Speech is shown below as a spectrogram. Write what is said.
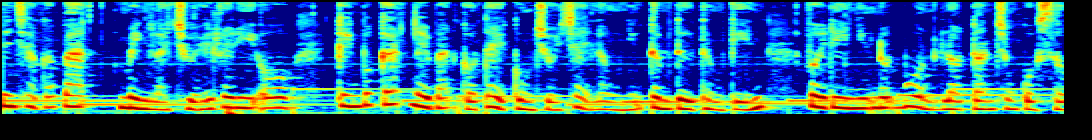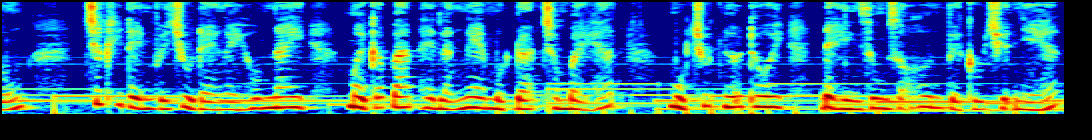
Xin chào các bạn, mình là Chuối Radio, kênh podcast nơi bạn có thể cùng Chuối trải lòng những tâm tư thầm kín, vơi đi những nỗi buồn lọt toàn trong cuộc sống. Trước khi đến với chủ đề ngày hôm nay, mời các bạn hãy lắng nghe một đoạn trong bài hát Một chút nữa thôi để hình dung rõ hơn về câu chuyện nhé.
